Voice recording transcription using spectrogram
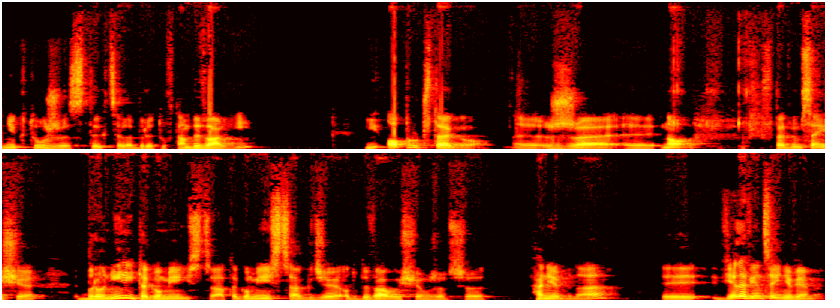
niektórzy z tych celebrytów tam bywali, i oprócz tego, że no, w pewnym sensie bronili tego miejsca, tego miejsca, gdzie odbywały się rzeczy haniebne, wiele więcej nie wiemy.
